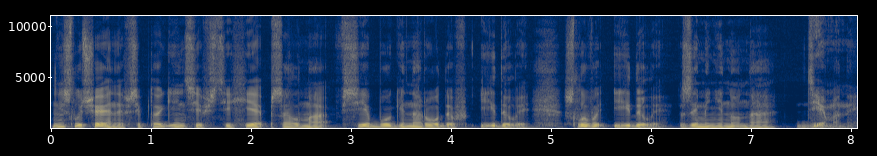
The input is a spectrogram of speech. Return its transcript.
Не случайно в Септуагинте в стихе псалма «Все боги народов — идолы» слово «идолы» заменено на «демоны».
